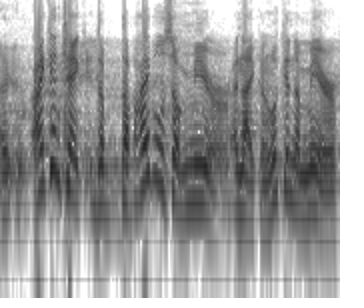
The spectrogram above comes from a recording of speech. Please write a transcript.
I can take, the, the Bible is a mirror, and I can look in the mirror,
